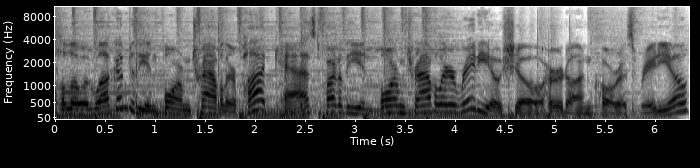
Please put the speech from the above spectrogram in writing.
Well, hello and welcome to the Informed Traveler podcast, part of the Informed Traveler radio show, heard on Corus Radio.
